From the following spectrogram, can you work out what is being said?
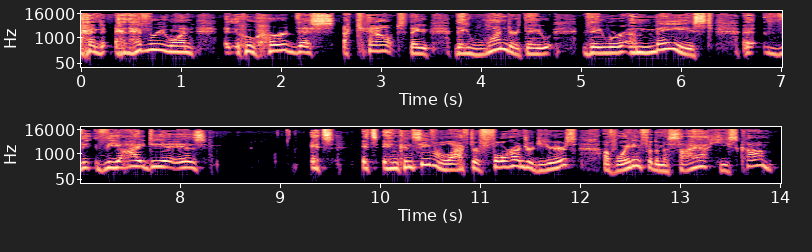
And, and everyone who heard this account, they, they wondered, they, they were amazed. Uh, the, the idea is it's, it's inconceivable. After 400 years of waiting for the Messiah, he's come.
